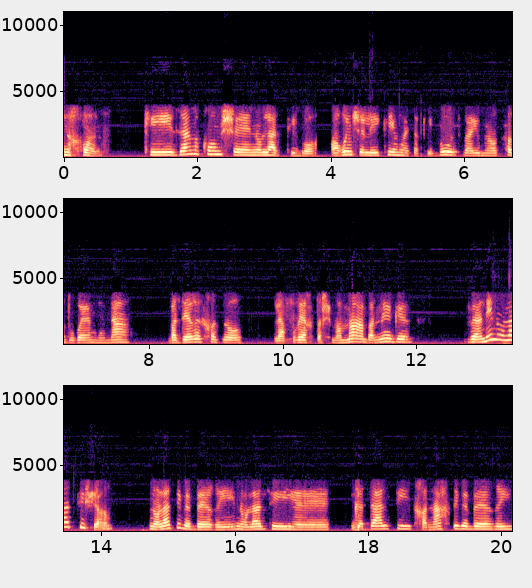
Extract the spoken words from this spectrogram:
נכון, כי זה המקום שנולדתי בו. ההורים שלי הקימו את הקיבוץ והיו מאוד חדורי אמונה בדרך הזאת, להפריח את השממה בנגב, ואני נולדתי שם. נולדתי בבארי, נולדתי, אה, גדלתי, התחנכתי בבארי,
